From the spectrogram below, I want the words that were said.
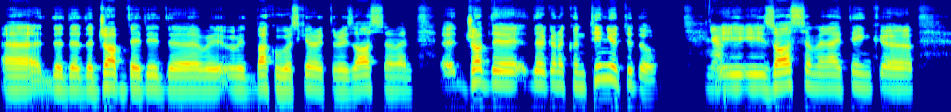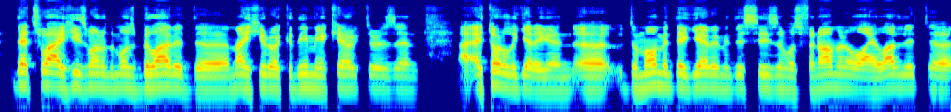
uh, the, the the job they did uh, with, with Bakugo's character is awesome, and uh, job they they're gonna continue to do Yeah. is awesome. And I think uh, that's why he's one of the most beloved uh, My Hero Academia characters, and I, I totally get it. And uh, the moment they gave him in this season was phenomenal. I loved it, uh,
